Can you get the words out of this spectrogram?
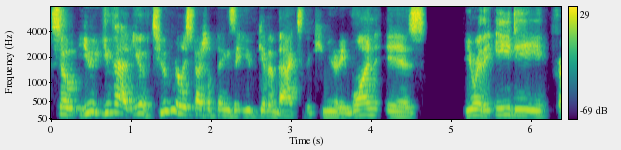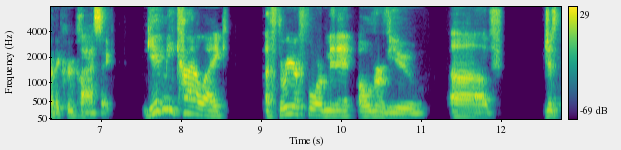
so you you've had you have two really special things that you've given back to the community. One is you were the ED for the Crew Classic. Give me kind of like a three or four minute overview of just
